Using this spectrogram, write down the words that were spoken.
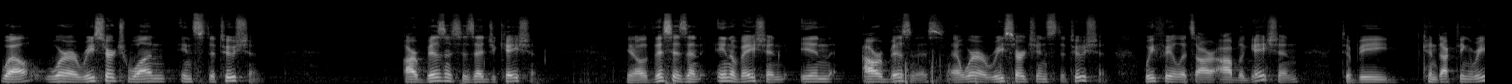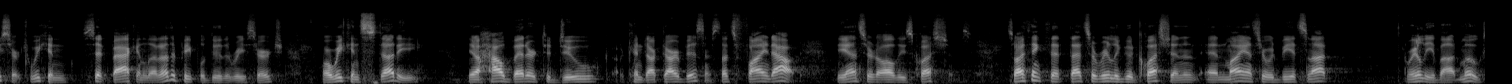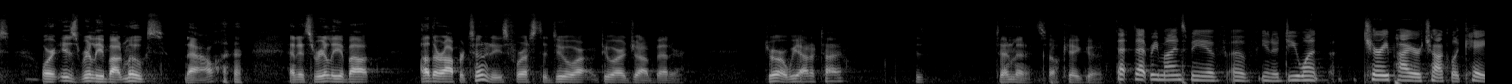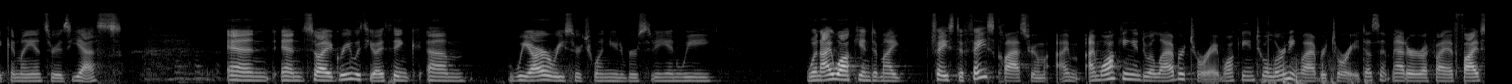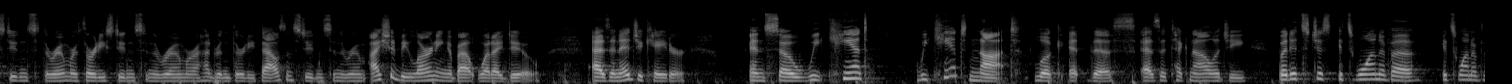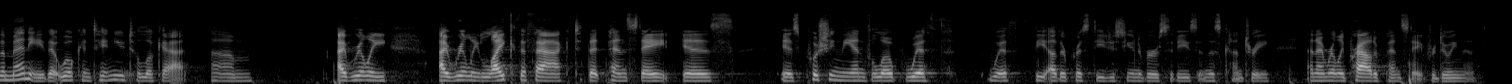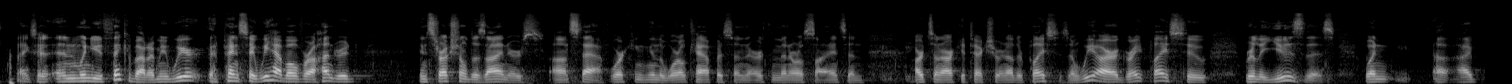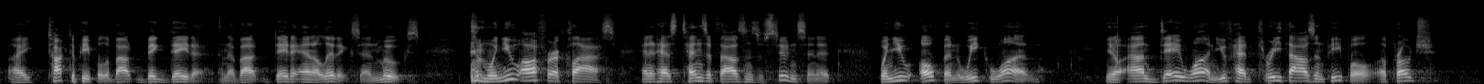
well, we're a Research One institution. Our business is education. You know, this is an innovation in our business, and we're a research institution. We feel it's our obligation to be conducting research. We can sit back and let other people do the research, or we can study, you know, how better to do, conduct our business. Let's find out the answer to all these questions. So I think that that's a really good question, and, and my answer would be it's not really about MOOCs, or it is really about MOOCs now, and it's really about other opportunities for us to do our, do our job better. Drew, are we out of time? Is- 10 minutes, okay, good. That, that reminds me of, of, you know, do you want cherry pie or chocolate cake? And my answer is yes. And, and so I agree with you. I think um, we are a Research One university, and we, when I walk into my face-to-face classroom, I'm, I'm walking into a laboratory. I'm walking into a learning laboratory. It doesn't matter if I have five students in the room, or 30 students in the room, or 130,000 students in the room. I should be learning about what I do as an educator. And so we can't we can't not look at this as a technology, but it's just it's one of a it's one of the many that we'll continue to look at. Um, I really I really like the fact that Penn State is is pushing the envelope with with the other prestigious universities in this country, and I'm really proud of Penn State for doing this. Thanks. And- when you think about it, I mean, we're, at Penn State, we have over 100 instructional designers on staff working in the World Campus and Earth and Mineral Science and Arts and Architecture and other places. And we are a great place to really use this. When uh, I, I talk to people about big data and about data analytics and MOOCs, when you offer a class and it has tens of thousands of students in it, when you open week one, you know, on day one, you've had 3,000 people approach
